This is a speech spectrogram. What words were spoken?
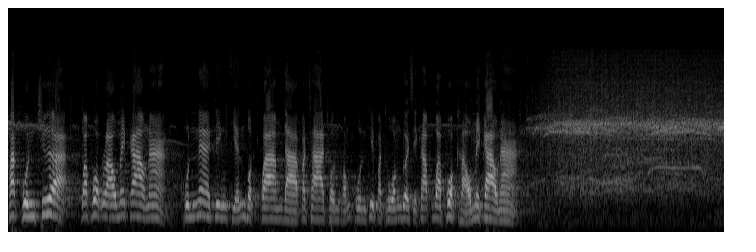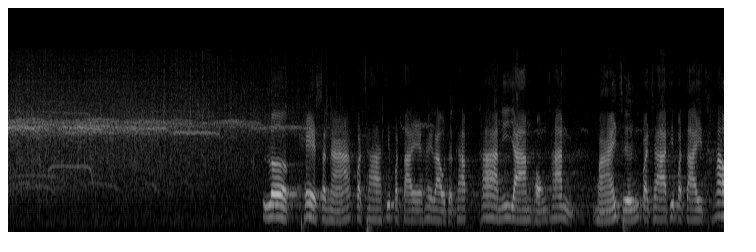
ถ้าคุณเชื่อว่าพวกเราไม่ก้าวหน้า คุณแน่จริงเขียนบทความด่าประชาชนของคุณที่ประท้วงด้วยสิครับ ว่าพวกเขาไม่ก้าวหน้า เลิกเทศนาประชาธิปไตยให้เราเถอะครับ ถ้านิยามของท่าน หมายถึงประชาธิปไตยเท่า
